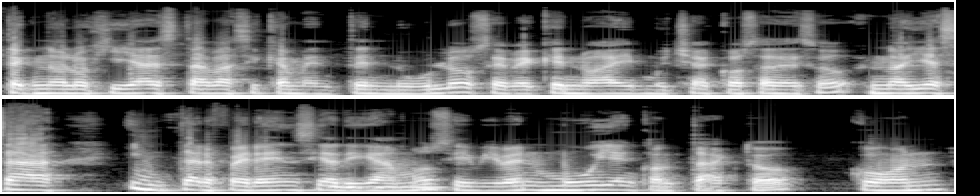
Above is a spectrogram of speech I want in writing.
tecnología está básicamente nulo. Se ve que no hay mucha cosa de eso. No hay esa interferencia, digamos, y viven muy en contacto con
